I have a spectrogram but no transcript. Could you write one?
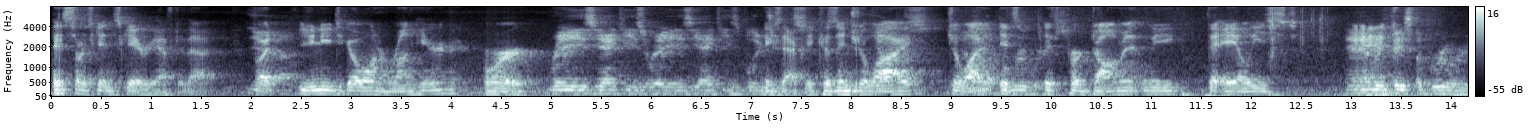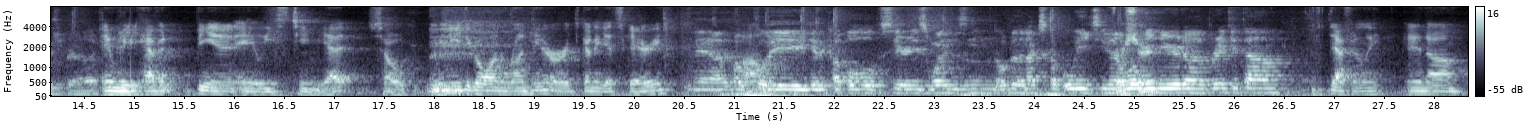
it starts getting scary after that. Yeah. But you need to go on a run here, or Rays, Yankees, Rays, Yankees, Blue Jays. exactly because in July, Yes. July Yeah, it's Brewers. it's predominantly the AL East, And we face the Brewers, bro. and we haven't been an AL East team yet. So we need to go on a run here, or it's gonna get scary. Yeah, hopefully get a couple series wins and over the next couple weeks. You know, we'll sure. be here to break it down. Definitely. And um,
